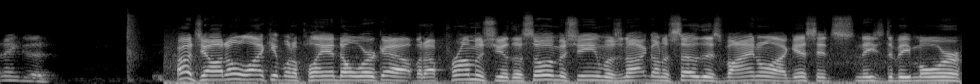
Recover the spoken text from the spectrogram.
That ain't good. All right, y'all, I don't like it when a plan don't work out, but I promise you the sewing machine was not going to sew this vinyl. I guess it needs to be more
